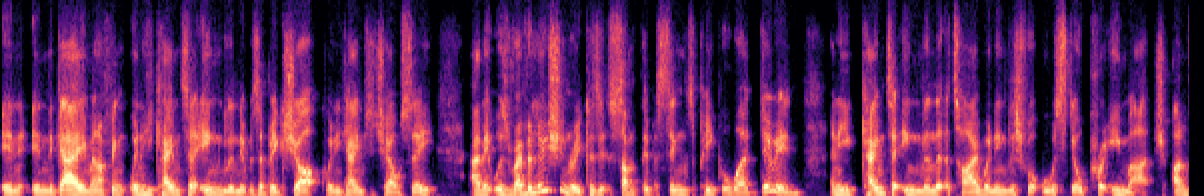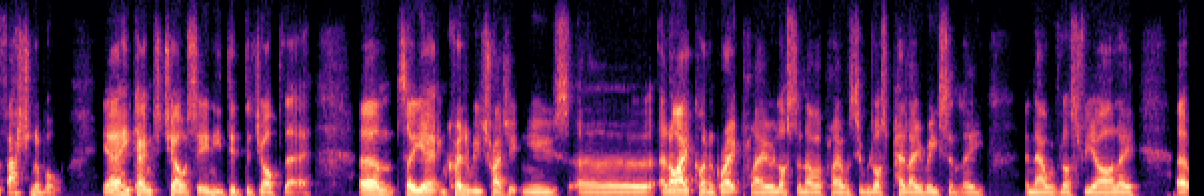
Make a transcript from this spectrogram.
in in the game. And I think when he came to England, it was a big shock when he came to Chelsea, and it was revolutionary because it's something things people weren't doing. And he came to England at a time when English football was still pretty much unfashionable. Yeah, he came to Chelsea and he did the job there. Um, so yeah, incredibly tragic news. Uh, an icon, a great player. We lost another player. Obviously, we lost Pele recently, and now we've lost Vialli. Uh,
